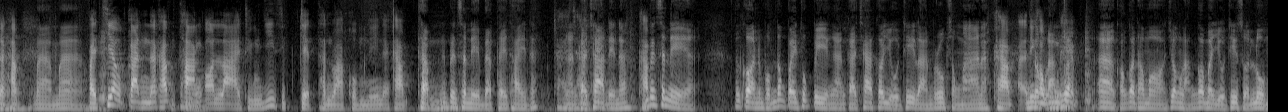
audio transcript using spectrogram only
นะครับ มาม่าไปเที่ยวกันนะครับ ทางออนไลน์ถึง 27 ธันวาคมนี้นะครับ ครับนี่เป็นเสน่ห์แบบไทย ๆ นะใช่งานใช่กาชาติเนี่ยนะครับเป็นเสน่ห์อะเมื่อก่อนผมต้องไปทุกปีงานกาชาติเขาอยู่ที่ลานรูปทรงม้านะครับอันนี้ของกรุงเทพอ่าของกทมช่วงหลังก็มาอยู่ที่สวนลุม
